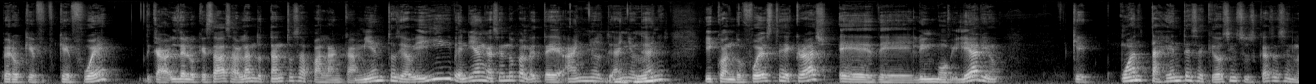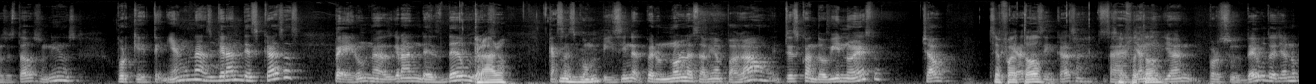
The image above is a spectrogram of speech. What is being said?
pero que, que fue de lo que estabas hablando, tantos apalancamientos y, y venían haciendo de años, de años, de años. Y cuando fue este crash eh, de lo inmobiliario, que cuánta gente se quedó sin sus casas en los Estados Unidos, porque tenían unas grandes casas, pero unas grandes deudas Claro. Casas con piscinas, pero no las habían pagado. Entonces cuando vino eso, chao. Se fue todo. Sin casa. O sea, Se fue ya todo. no, ya por sus deudas, ya no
